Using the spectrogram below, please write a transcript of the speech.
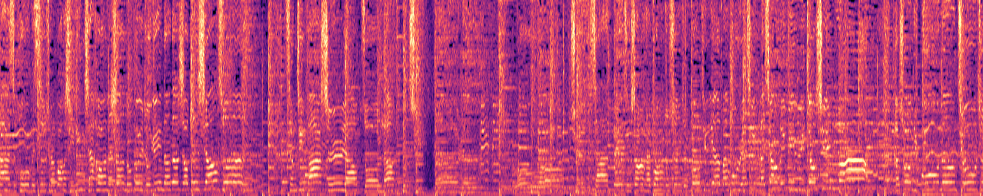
来自湖北、四川、广西、宁夏、河南、山东、贵州、云南的小镇乡村，曾经发誓要做了不起的人，却在北京、上海、广州、深圳，某天夜半忽然醒来，像被命运叫醒了。他说你不能就这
